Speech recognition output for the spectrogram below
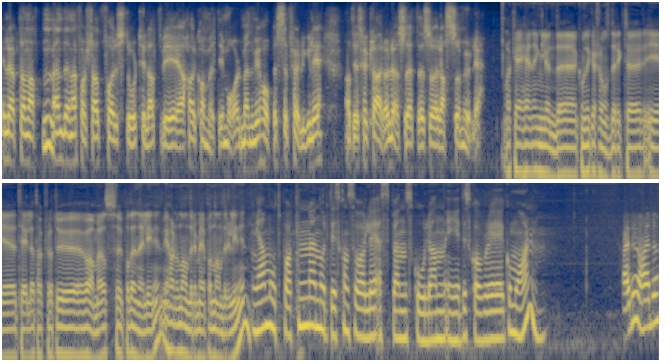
i løpet av natten, men den er fortsatt for stor til at vi har kommet i mål. Men vi håper selvfølgelig at vi skal klare å løse dette så raskt som mulig. Ok, Henning Lunde, kommunikasjonsdirektør i Telia, takk for at du var med oss på denne linjen. Vi har noen andre med på den andre linjen. Ja, Motparten, nordisk ansvarlig Espen Skoland i Discovery, god morgen. Hei du, hei du.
